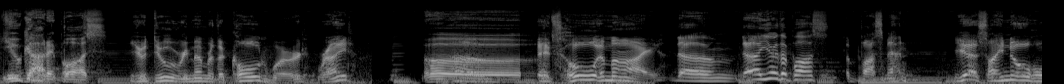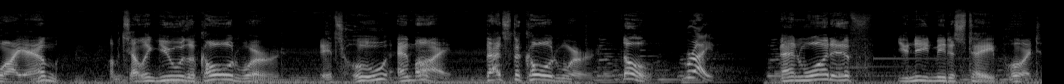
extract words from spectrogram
You got it, boss. You do remember the code word, right? Uh, It's who am I? um, uh, you're the boss, boss man. Yes, I know who I am. I'm telling you the code word. It's who am I? That's the code word. Oh, right. And what if you need me to stay put?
